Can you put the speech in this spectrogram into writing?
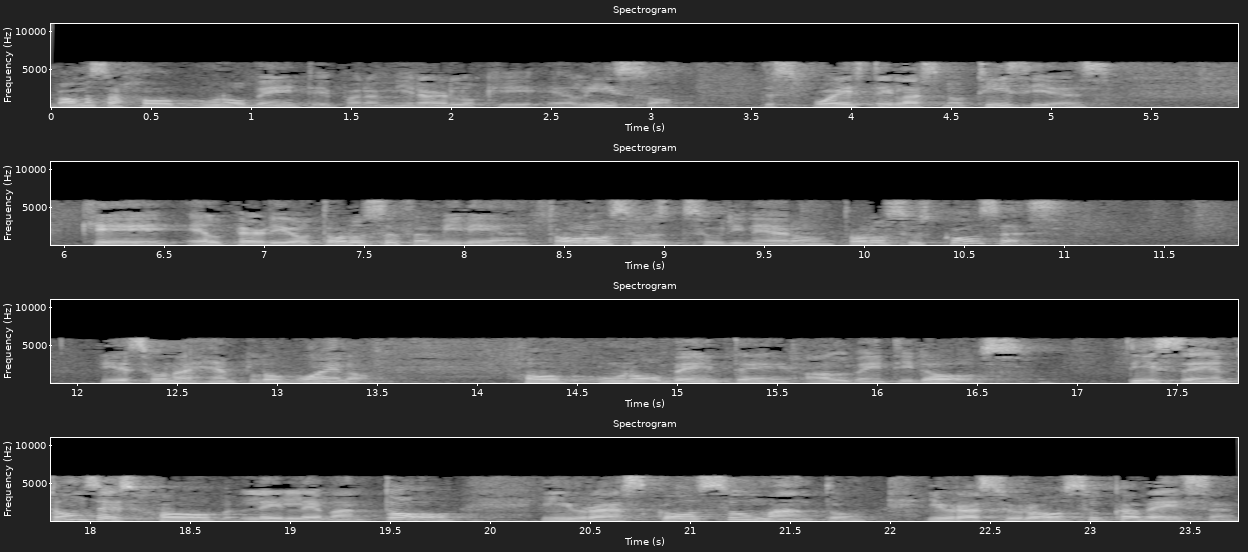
vamos a Job 1.20 para mirar lo que él hizo. Después de las noticias que él perdió toda su familia, todo su, su dinero, todas sus cosas. Y es un ejemplo bueno. Job 1.20 al 22. Dice, entonces Job le levantó y rascó su manto y rasuró su cabeza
